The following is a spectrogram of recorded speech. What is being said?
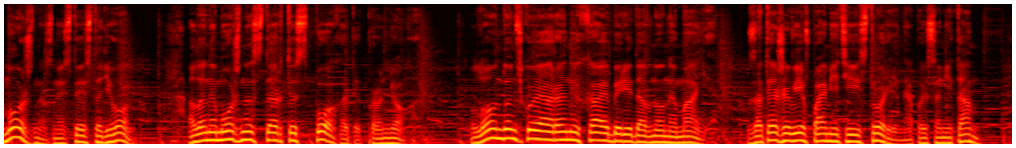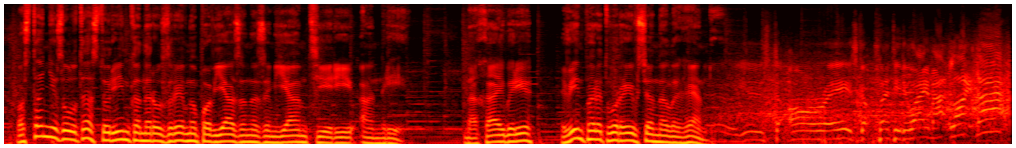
Можна знести стадіон, але не можна стерти спогади про нього. Лондонської арени Хайбері давно немає. Зате живі в пам'яті історії, написані там. Остання золота сторінка нерозривно пов'язана з ім'ям Тірі Анрі. На Хайбері він перетворився на легенду. Henri, got plenty to aim at like that.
